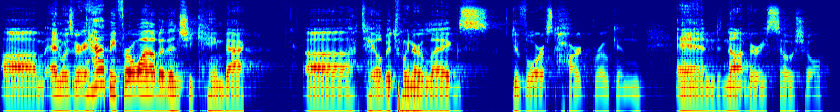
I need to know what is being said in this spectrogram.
um, and was very happy for a while, but then she came back, uh, tail between her legs, divorced, heartbroken, and not very social.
